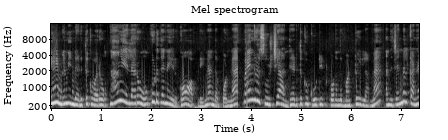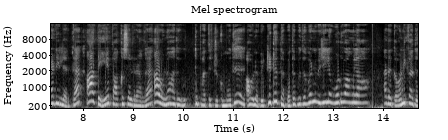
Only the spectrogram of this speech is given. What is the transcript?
டீமன் இந்த இடத்துக்கு வரும். நாங்க எல்லாரும் உன் கூட தானே இருக்கும் அப்படின்னு அந்த பொண்ணை பயங்கர சூழ்ச்சியா அந்த இடத்துக்கு கூட்டிட்டு போனது மட்டும் இல்லாம அந்த ஜன்னல் கண்ணாடியில இருக்க ஆட்டையே பார்க்க சொல்றாங்க. அவளும் அதை உத்து பார்த்துட்டு இருக்கும்போது அவளை விட்டுட்டு தப தப தபன்னு வெளியில ஓடுவாங்களா? அதை கவனிக்காத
